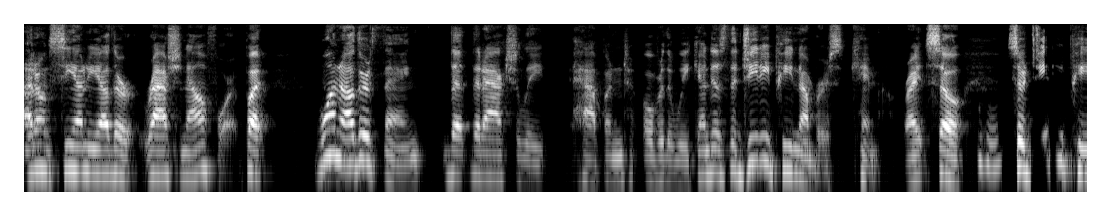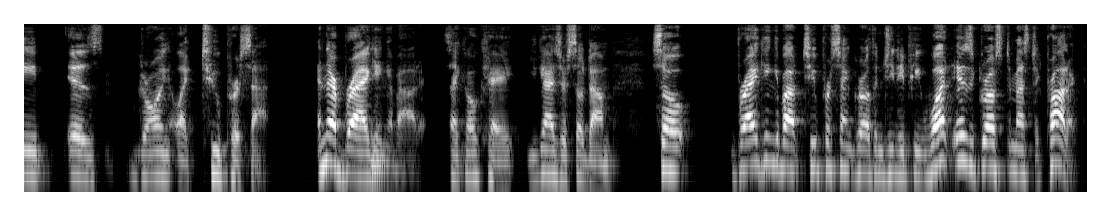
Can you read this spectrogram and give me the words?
I don't see any other rationale for it. But one other thing that that actually happened over the weekend is the GDP numbers came out. Right, so mm-hmm. so GDP is growing at like two percent, and they're bragging mm-hmm. about it. It's like, okay, you guys are so dumb. So, bragging about 2% growth in GDP, what is gross domestic product?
